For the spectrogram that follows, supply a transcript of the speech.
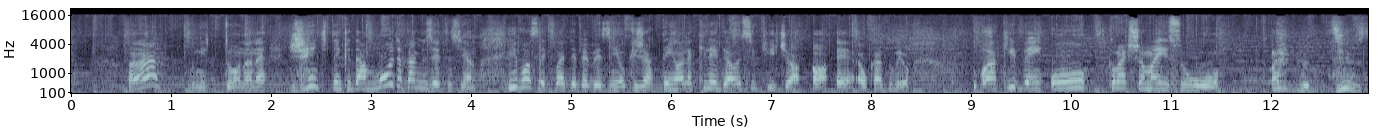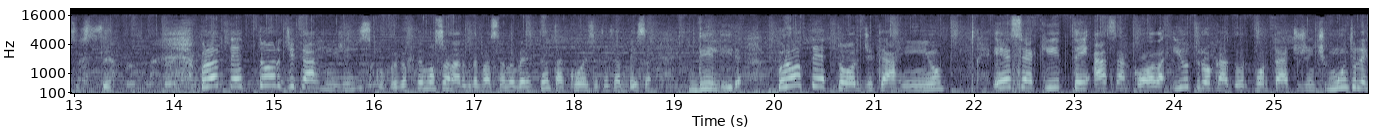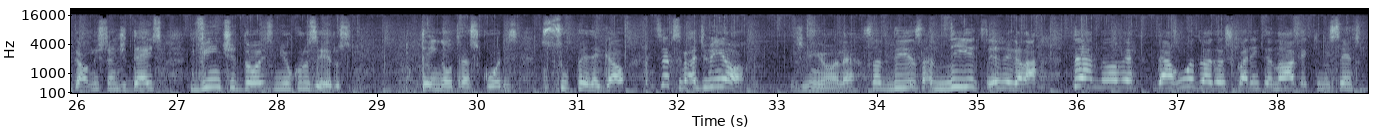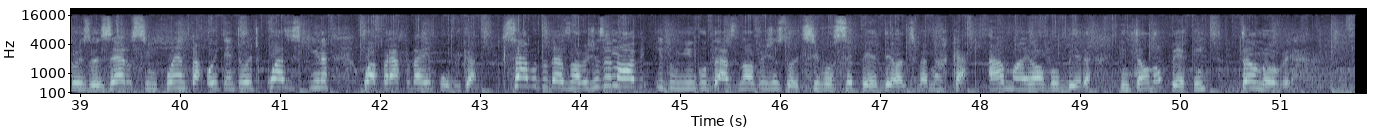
Hã? Bonitona, né? Gente, tem que dar muita camiseta esse ano. E você que vai ter bebezinho ou que já tem, olha que legal esse kit, ó. Ó, é, é o caso do meu. Aqui vem o... Como é que chama isso? O... Ai, meu Deus do céu. Protetor de carrinho. Gente, desculpa, eu fico emocionada quando eu faço novela. É tanta coisa que a cabeça delira. Protetor de carrinho. Esse aqui tem a sacola e o trocador portátil, gente, muito legal. No stand 10, 22 mil cruzeiros. Tem outras cores, super legal. Será que você vai adivinhar? Adivinhou, né? Sabia, sabia que você ia chegar lá. Tranover, da Rua do Arocho 49, aqui no centro, 220-5088, quase esquina com a Praça da República. Sábado das 9 às 19 e domingo das 9 às 18. Se você perder, olha, você vai marcar a maior bobeira. Então não perca, hein? Turnover.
